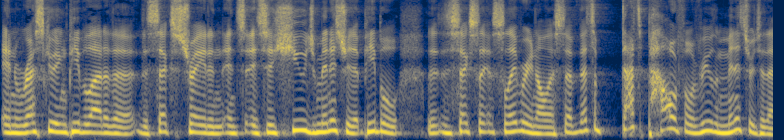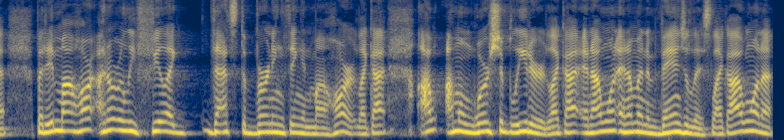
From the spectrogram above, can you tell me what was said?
in rescuing people out of the, the sex trade, and, it's, it's, a huge ministry that people, the, the sex slavery and all that stuff, that's, a, that's powerful for people to minister to that. But in my heart, I don't really feel like that's the burning thing in my heart. Like I, I am a worship leader, like I, and I want, and I'm an evangelist. Like I want to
